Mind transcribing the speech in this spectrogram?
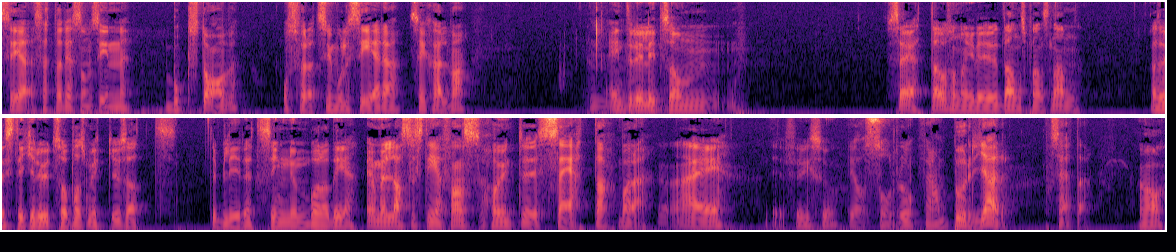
se, sätta det som sin bokstav. Och för att symbolisera sig själva. Är inte det lite som Z och sådana grejer, dansbandsnamn? Att det sticker ut så pass mycket så att det blir ett signum bara det. Ja men Lasse Stefans har ju inte Z bara. Nej, det är förvisso. Det har Zorro för han börjar på Z. Ja.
